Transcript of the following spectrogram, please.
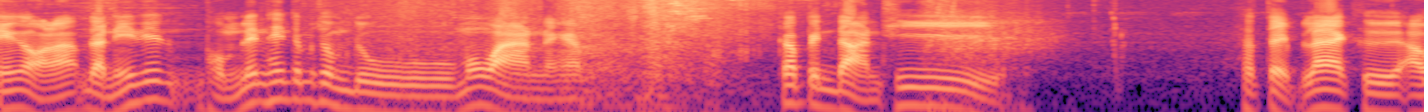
นึกออกแล้วด่านนี้ที่ผมเล่นให้ท่านผู้ชมดูเมื่อวานนะครับ ก็เป็นด่านที่สเต็ปแรกคือเอา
